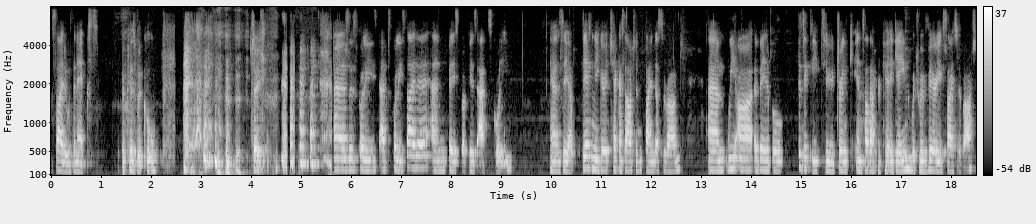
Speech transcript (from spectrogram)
cider with an X because we're cool. Joke. uh, so Sxollie at Sxollie Cider and Facebook is at Sxollie. And so yeah, definitely go check us out and find us around. Um, we are available physically to drink in South Africa again, which we're very excited about.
